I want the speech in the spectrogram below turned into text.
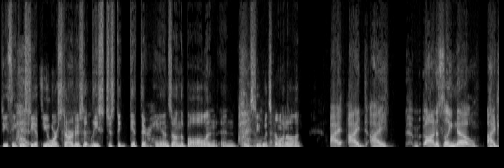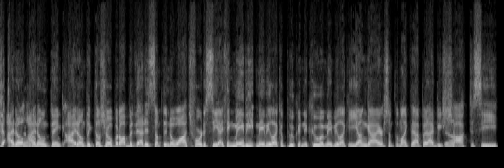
do you think we'll see a few more starters at least just to get their hands on the ball and and, and see what's know. going on? I I I honestly no i, I don't no. i don't think i don't think they'll show up at all but that is something to watch for to see i think maybe maybe like a puka Nacua, maybe like a young guy or something like that but i'd be yeah. shocked to see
